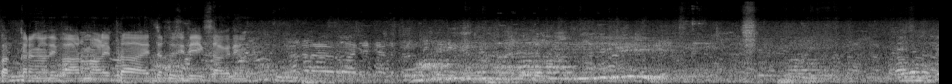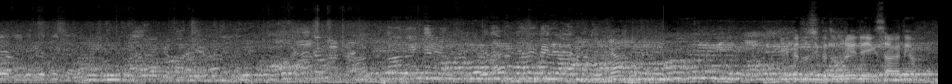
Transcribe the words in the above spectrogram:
ਬੱਕਰੀਆਂ ਦੇ ਫਾਰਮ ਵਾਲੇ ਭਰਾ, ਇੱਧਰ ਤੁਸੀਂ ਦੇਖ ਸਕਦੇ ਹੋ। ਇੱਧਰ ਤੁਸੀਂ ਕਤੂਰੇ ਦੇਖ ਸਕਦੇ ਹੋ।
